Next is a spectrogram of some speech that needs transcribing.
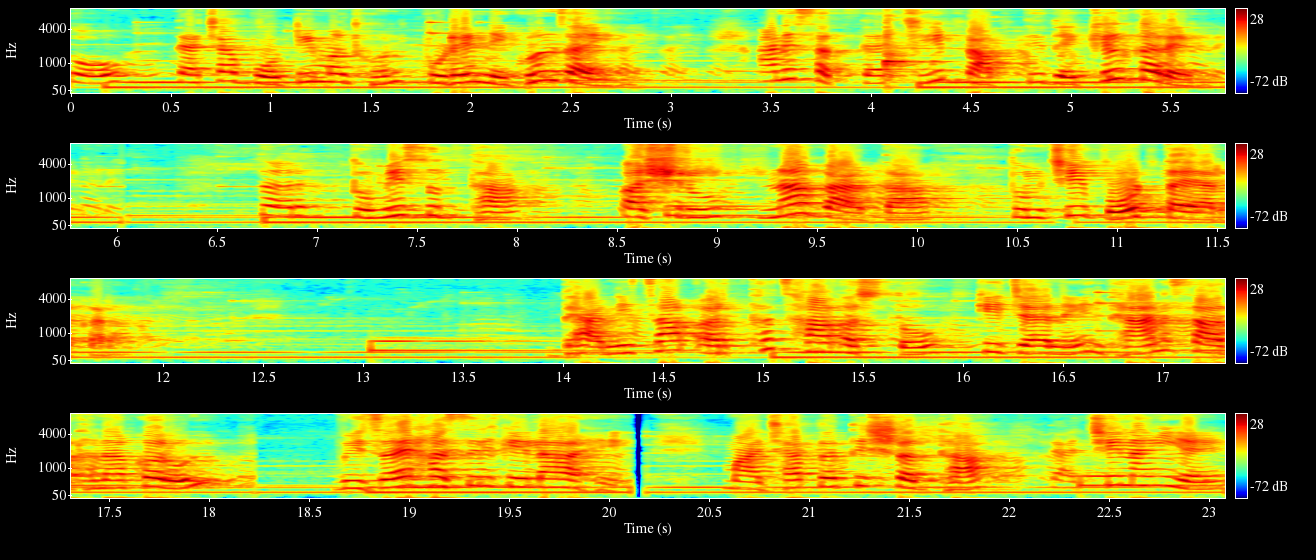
तो त्याच्या बोटीमधून पुढे निघून जाईल आणि सत्याची प्राप्ती देखील करेल. तर तुम्ही सुद्धा अश्रू न गाळता तुमची बोट तयार करा. ध्यानीचा अर्थच हा असतो की ज्याने ध्यान साधना करून विजय हासिल केला आहे. माझ्या प्रति श्रद्धा त्याची नाहीये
